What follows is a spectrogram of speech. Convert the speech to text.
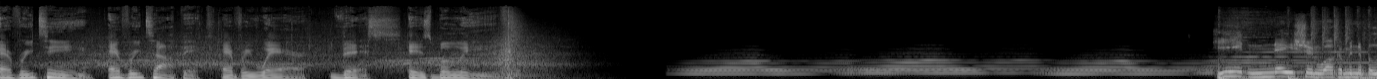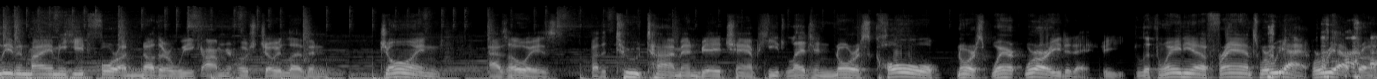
Every team, every topic, everywhere. This is Believe. Heat Nation, welcome into Believe in Miami Heat for another week. I'm your host, Joey Levin, joined, as always, by the two-time NBA champ, Heat legend Norris Cole. Norris, where where are you today? Are you Lithuania, France? Where we at? Where we at, bro?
